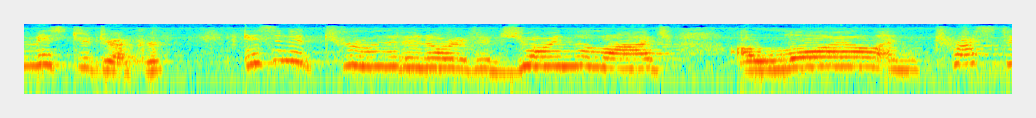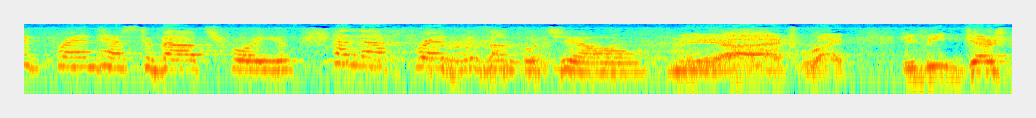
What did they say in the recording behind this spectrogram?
Mr. Drucker, isn't it true that in order to join the lodge, a loyal and trusted friend has to vouch for you? And that friend was Uncle Joe. Yeah, that's right. If he'd just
